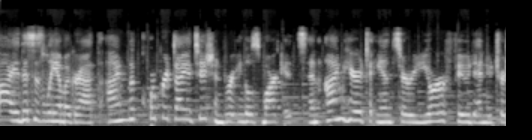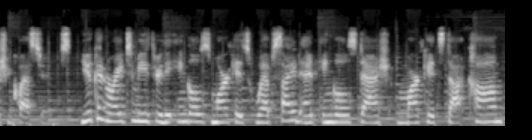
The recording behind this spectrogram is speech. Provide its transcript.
Hi, this is Leah McGrath. I'm the corporate dietitian for Ingles Markets, and I'm here to answer your food and nutrition questions. You can write to me through the Ingles Markets website at ingles-markets.com,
